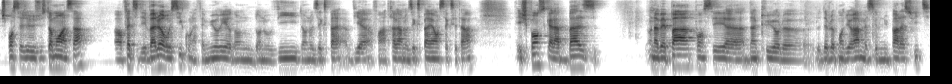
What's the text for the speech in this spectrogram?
je pensais justement à ça. En fait, c'est des valeurs aussi qu'on a fait mûrir dans, nos vies, dans nos via, enfin, à travers nos expériences, etc. Et je pense qu'à la base, on n'avait pas pensé d'inclure le, développement durable, mais c'est venu par la suite.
